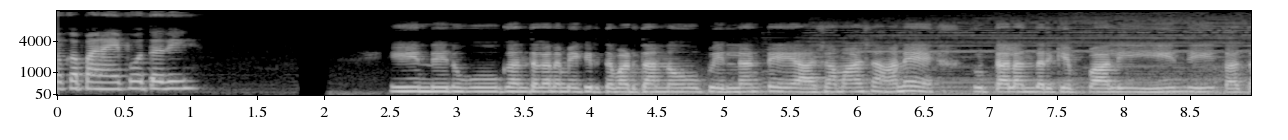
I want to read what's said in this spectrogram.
ఒక పని అయిపోతుంది ఏంది నువ్వు గంతగానే మీకు పడతాను పెళ్ళంటే ఆషామాష అనే చుట్టాలందరికి చెప్పాలి. ఏంది? కథ?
